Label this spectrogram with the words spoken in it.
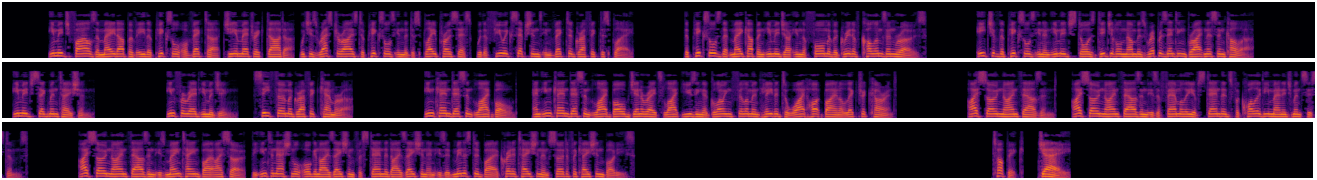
Image files are made up of either pixel or vector geometric data, which is rasterized to pixels in the display process, with a few exceptions in vector graphic display. The pixels that make up an image are in the form of a grid of columns and rows. Each of the pixels in an image stores digital numbers representing brightness and color. Image segmentation Infrared imaging. See thermographic camera. Incandescent light bulb an incandescent light bulb generates light using a glowing filament heated to white-hot by an electric current. ISO 9000. ISO 9000 is a family of standards for quality management systems. ISO 9000 is maintained by ISO, the International Organization for Standardization and is administered by accreditation and certification bodies. J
